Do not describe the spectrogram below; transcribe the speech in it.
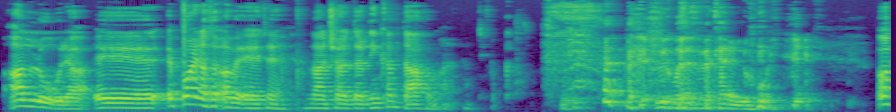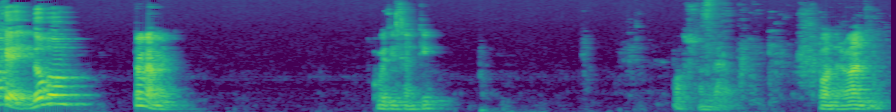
Allora, eh, e poi nat- avete lancia il dardo incantato, ma non ti fa caso. lui potrebbe beccare lui. Ok, dopo? Tocca a me. Come ti senti? Posso andare. Può andare avanti?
